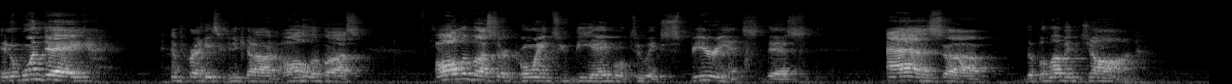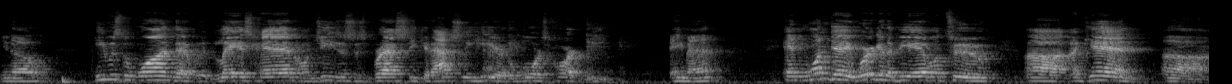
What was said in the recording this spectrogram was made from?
In one day, and praise be to God, all of us, all of us are going to be able to experience this as uh, the beloved John. You know, he was the one that would lay his head on Jesus' breast. He could actually hear the Lord's heartbeat. Amen. And one day we're going to be able to, uh, again, uh,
